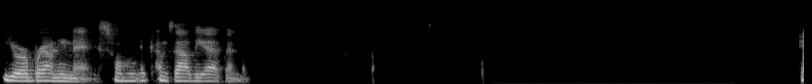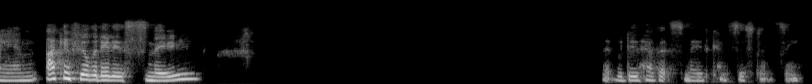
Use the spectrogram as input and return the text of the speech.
your brownie mix when it comes out of the oven. And I can feel that it is smooth. that we do have that smooth consistency.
